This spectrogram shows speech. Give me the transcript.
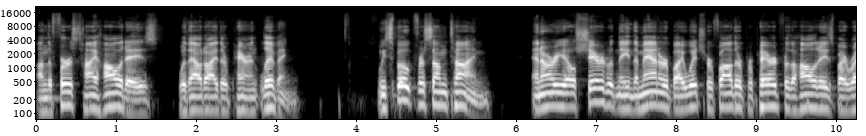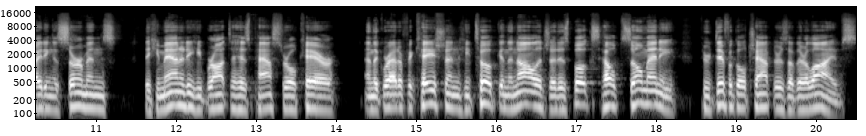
on the first high holidays without either parent living. We spoke for some time and Ariel shared with me the manner by which her father prepared for the holidays by writing his sermons, the humanity he brought to his pastoral care, and the gratification he took in the knowledge that his books helped so many through difficult chapters of their lives.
